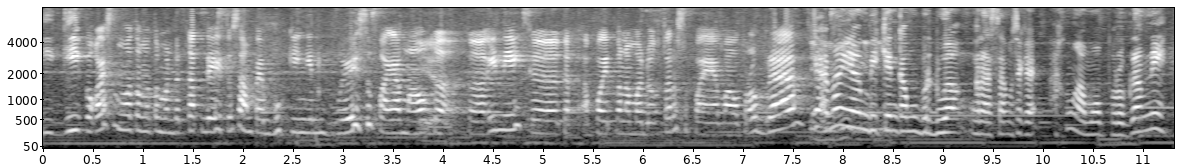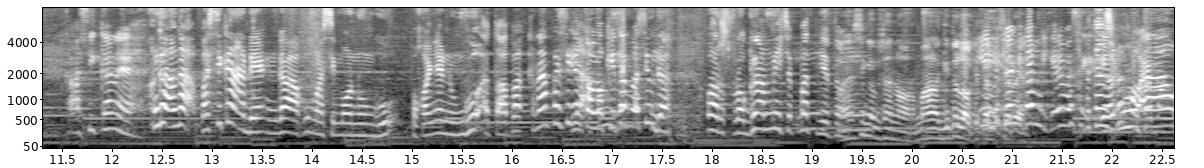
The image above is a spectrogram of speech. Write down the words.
Gigi, pokoknya semua teman-teman dekat deh itu sampai bookingin gue supaya mau Iya. ke ke ini ke, ke appointment sama dokter supaya mau program. Ya emang yang bikin kamu berdua ngerasa maksudnya kayak aku nggak mau program nih. Keasikan ya? Enggak, enggak, pasti kan ada yang enggak aku masih mau nunggu. Pokoknya nunggu atau apa. Kenapa sih kan Ya, kalau kita pasti udah wah harus program nih cepet gitu. Masa sih nggak bisa normal gitu loh kita Iya, mikirnya. kita mikirnya masih kan ya udah 10 kalau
